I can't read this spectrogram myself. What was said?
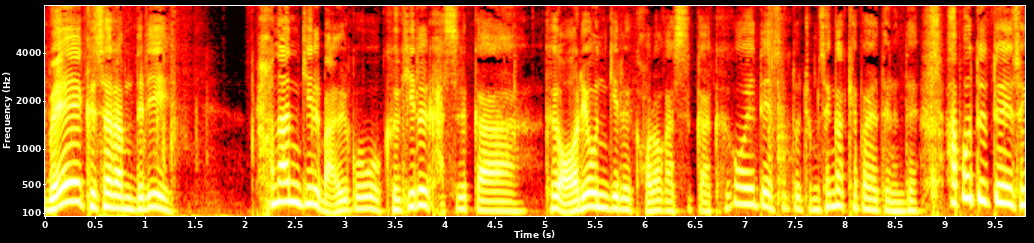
왜 그 사람들이 편한 길 말고 그 길을 갔을까? 그 어려운 길을 걸어갔을까? 그거에 대해서도 좀 생각해 봐야 되는데 하버드대에서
